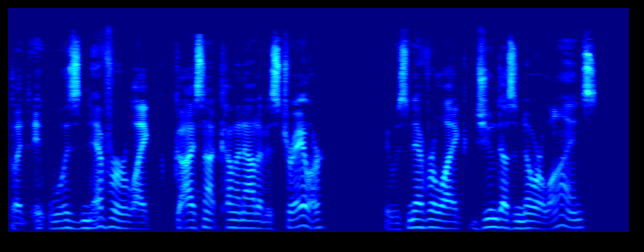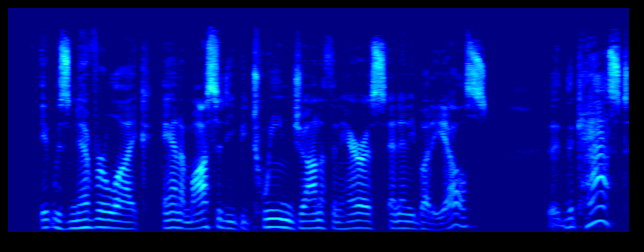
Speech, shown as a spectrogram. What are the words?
But it was never like Guy's not coming out of his trailer. It was never like June doesn't know her lines. It was never like animosity between Jonathan Harris and anybody else. The, cast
